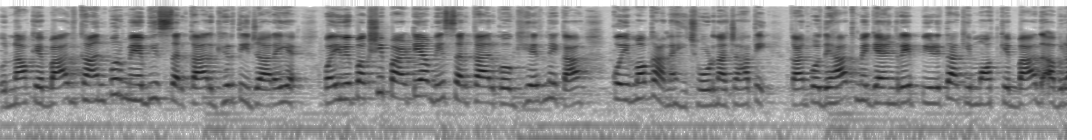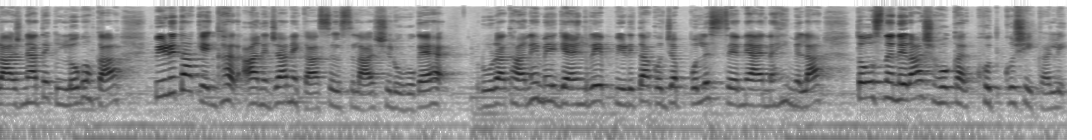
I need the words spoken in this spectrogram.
उन्नाव के बाद कानपुर में भी सरकार घिरती जा रही है। वहीं विपक्षी पार्टियाँ भी सरकार को घेरने का कोई मौका नहीं छोड़ना चाहती। कानपुर देहात में गैंगरेप पीड़िता की मौत के बाद अब राजनीतिक लोगों का पीड़िता के घर आने जाने का सिलसिला शुरू हो गया है। रूरा थाने में गैंगरेप पीड़िता को जब पुलिस से न्याय नहीं मिला तो उसने निराश होकर खुदकुशी कर ली।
